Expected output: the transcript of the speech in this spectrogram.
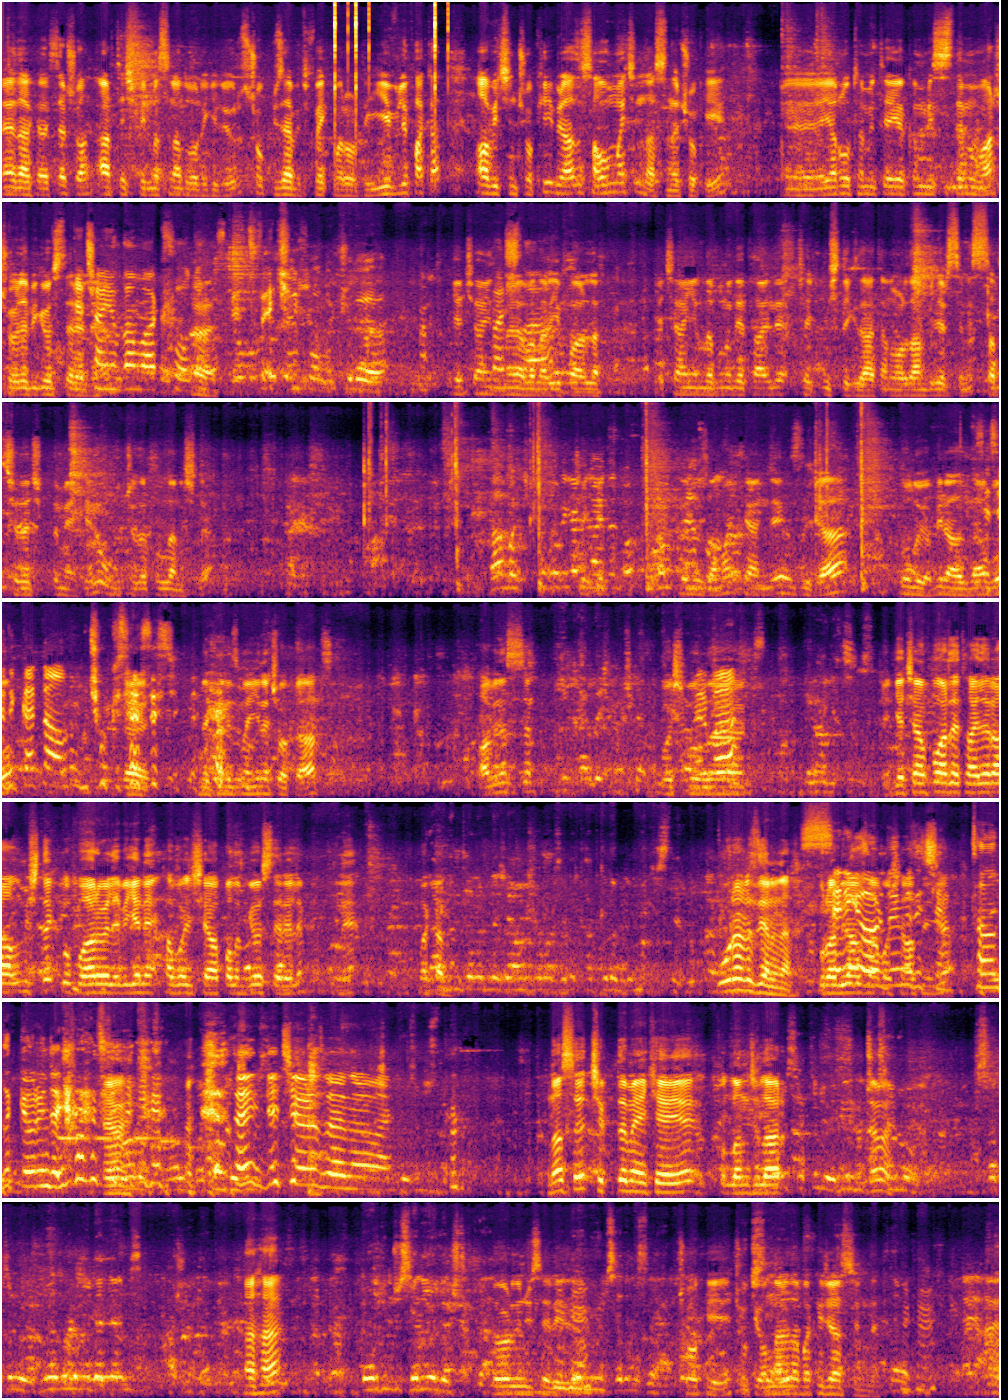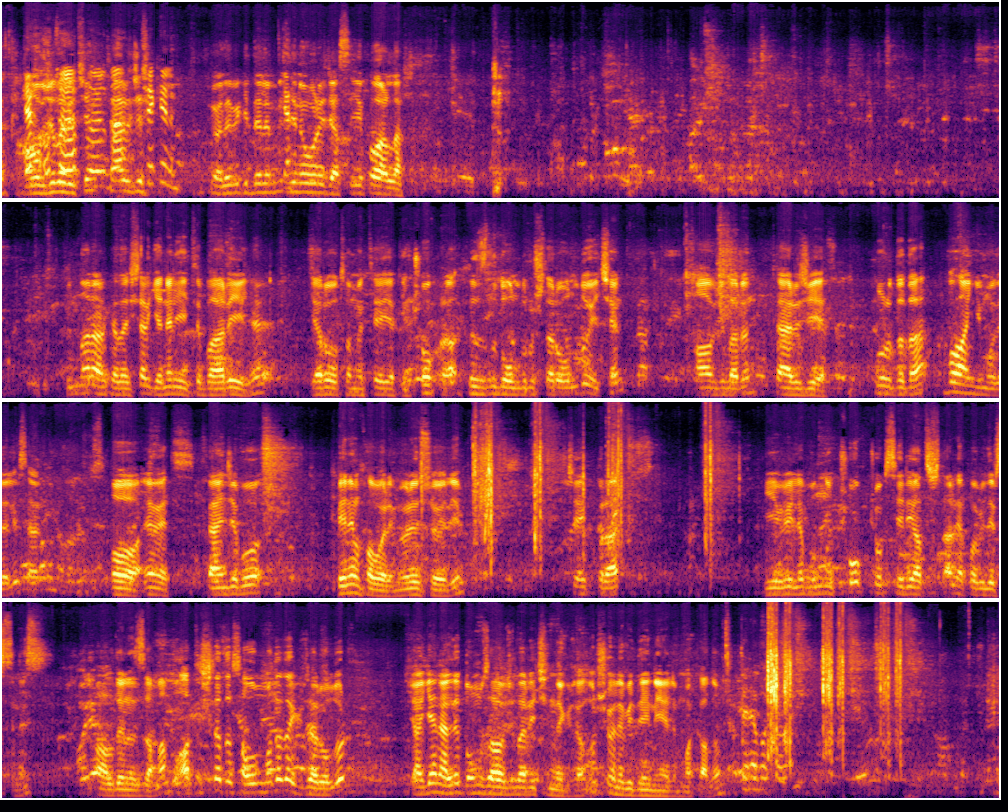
Evet arkadaşlar şu an Arteş firmasına doğru gidiyoruz. Çok güzel bir tüfek var orada. Yivli fakat av için çok iyi. Biraz da savunma için de aslında çok iyi. Ee, yarı otomatiğe yakın bir sistemi var. Şöyle bir gösterelim. Geçen yıldan vakıf olduğumuz Evet. bir tüfek. Şuraya Geçen yıl Başla. merhabalar iyi fuarlar. Geçen yılda bunu detaylı çekmiştik zaten oradan bilirsiniz. Satışa da çıktı MK'de oldukça da kullanışlı. Yaptığınız zaman kendi hızlıca doluyor. Biraz daha Sesi bu. dikkatli aldım mı? Çok güzel Evet. ses çıktı. Mekanizma yine çok rahat. Abi nasılsın? Hoş bulduk. Merhaba. Geçen fuar detayları almıştık. Bu fuar öyle bir yine kabaca şey yapalım, gösterelim. Yine bakalım. yardımcı olabileceğim bir şey varsa da katkıda bulunmak isterim. Uğrarız yanına. Bura Seni biraz daha gördüğümüz için, boşaltınca. tanıdık görünce Evet. Sen geçiyoruz böyle normal. Nasıl çıktı MK'ye kullanıcılar? Satılıyor. Değil mi? Satılıyor. Biraz önce modellerimiz var. Aha. Dördüncü seriye geçtik. Yani. Dördüncü serimiz var. Çok iyi. Çok iyi. Onlara da bakacağız şimdi. Evet. Evet. Gel Avcılar için tercih. Çekelim. Şöyle bir gidelim biz Gel. yine uğrayacağız. İyi fuarlar. Bunlar arkadaşlar genel itibariyle yarı otomatiğe yakın çok hızlı dolduruşlar olduğu için avcıların tercihi. Burada da bu hangi modeli sen? O evet. Bence bu benim favorim öyle söyleyeyim. Çek bırak. Yivri ile bununla çok çok seri atışlar yapabilirsiniz aldığınız zaman. Bu atışta da savunmada da güzel olur. Ya genelde domuz avcıları için de güzel olur. Şöyle bir deneyelim bakalım. Dene bakalım.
